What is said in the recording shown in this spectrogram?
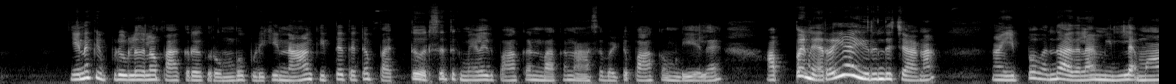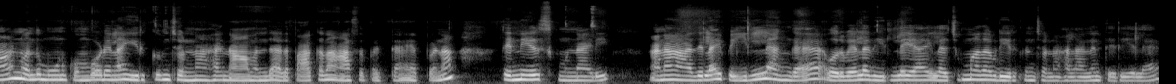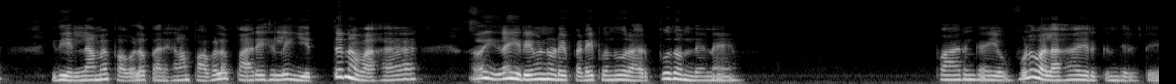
எனக்கு இப்படி உள்ளதெல்லாம் பார்க்குறதுக்கு ரொம்ப பிடிக்கும். நான் கிட்டத்தட்ட பத்து வருஷத்துக்கு மேலே இது பார்க்கணும் பார்க்கன்னு ஆசைப்பட்டு பார்க்க முடியலை. அப்போ நிறையா இருந்துச்சு. ஆனால் இப்போ வந்து அதெல்லாம் இல்லை. மான் வந்து மூணு கொம்போடெல்லாம் இருக்குன்னு சொன்னாங்க. நான் வந்து அதை பார்க்க தான் ஆசைப்பட்டேன். எப்போனா டென் இயர்ஸ்க்கு முன்னாடி. ஆனால் அதெல்லாம் இப்போ இல்லை அங்கே. ஒருவேளை அது இல்லையா? இல்லை சும்மா தான் அப்படி இருக்குன்னு சொன்னாங்களான்னு தெரியலை. இது எல்லாமே பவளப்பாறைகளாம் பவளப்பாறைகளில் எத்தனை வகை? அதான் இதெல்லாம் இறைவனுடைய படைப்பு வந்து ஒரு அற்புதம் தானே. பாருங்க எவ்வளோ அழகாக இருக்குன்னு சொல்லிட்டு.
